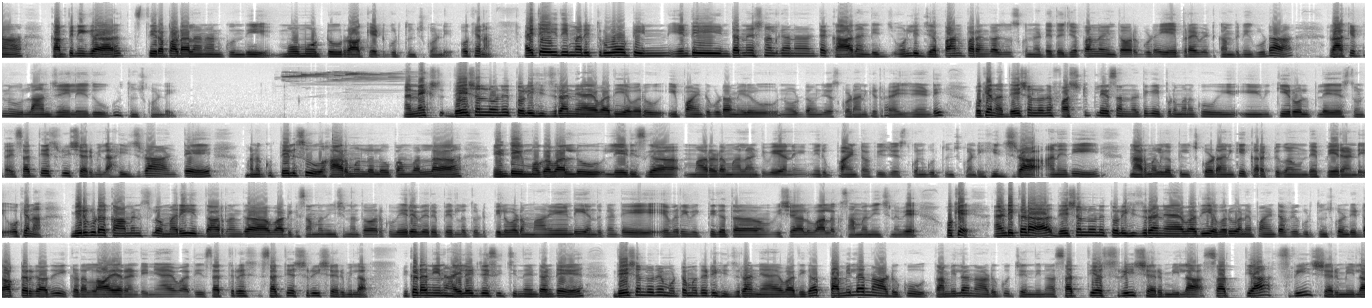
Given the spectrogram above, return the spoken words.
కంపెనీగా స్థిరపడాలని అనుకుంది మోమో టూ రాకెట్ గుర్తుంచుకోండి. ఓకేనా? అయితే ఇది మరి త్రూ అవుట్ ఇన్ ఏంటి ఇంటర్నేషనల్గా అంటే కాదండి. ఓన్లీ జపాన్ పరంగా చూసుకున్నట్టయితే జపాన్లో ఇంతవరకు కూడా ఏ ప్రైవేట్ కంపెనీ కూడా రాకెట్ను లాంచ్ చేయలేదు గుర్తుంచుకోండి. అండ్ నెక్స్ట్ దేశంలోనే తొలి హిజ్రా న్యాయవాది ఎవరు? ఈ పాయింట్ కూడా మీరు నోట్ డౌన్ చేసుకోవడానికి ట్రై చేయండి. ఓకేనా దేశంలోనే ఫస్ట్ ప్లేస్ అన్నట్టుగా ఇప్పుడు మనకు ఈ- కీ రోల్ ప్లే చేస్తుంటాయి. సత్యశ్రీ షర్మిల హిజ్రా అంటే మనకు తెలుసు హార్మోన్ల లోపం వల్ల ఏంటి మగవాళ్ళు లేడీస్గా మారడం అలాంటివి అని మీరు పాయింట్ ఆఫ్ వ్యూ చేసుకొని గుర్తుంచుకోండి. హిజ్రా అనేది నార్మల్గా పిలుచుకోవడానికి కరెక్ట్గా ఉండే పేరండి ఓకేనా మీరు కూడా కామెంట్స్లో మరీ దారుణంగా వాటికి సంబంధించినంత వరకు వేరే వేరే పేర్లతో పిలవడం మానేయండి. ఎందుకంటే ఎవరి వ్యక్తిగత విషయాలు వాళ్ళకు సంబంధించినవే. ఓకే అండ్ ఇక్కడ దేశంలోని తొలి హిజ్రా న్యాయవాది ఎవరు అనే పాయింట్ ఆఫ్ వ్యూ గుర్తుంచుకోండి. డాక్టర్ కాదు ఇక్కడ లాయర్ అండి. న్యాయవాది సత్య సత్యశ్రీ షర్మిల. ఇక్కడ నేను హైలైట్ చేసి ఇచ్చింది ఏంటంటే దేశంలోనే మొట్టమొదటి హిజ్రా న్యాయవాదిగా తమిళనాడుకు తమిళనాడుకు చెందిన సత్యశ్రీ షర్మిల సత్య శ్రీ షర్మిల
